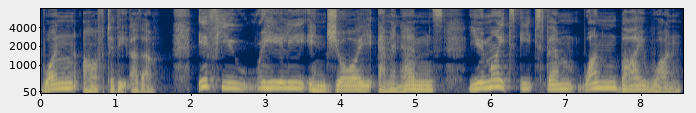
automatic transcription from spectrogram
one after the other. If you really enjoy M&Ms, you might eat them one by one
